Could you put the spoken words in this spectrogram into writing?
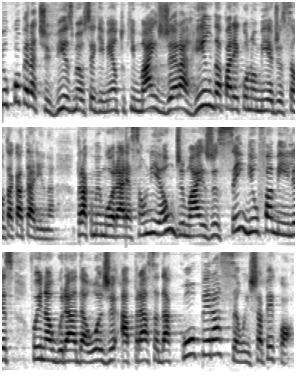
E o cooperativismo é o segmento que mais gera renda para a economia de Santa Catarina. Para comemorar essa união de mais de 100 mil famílias, foi inaugurada hoje a Praça da Cooperação, em Chapecó.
